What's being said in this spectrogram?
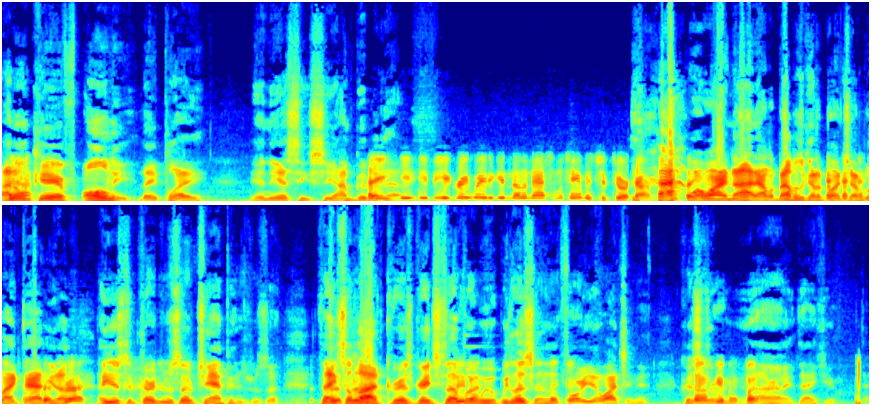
I Yeah. don't care if only they play in the SEC. I'm good Hey, with that. it, it'd be a great way to get another national championship to our conference. well, why not? Alabama's got a bunch of them like that. You know, right. they just declared themselves champions. So, thanks That's a right. lot, Chris. Great stuff. See We, we, listening for you, watching you, Chris. Sounds Stewart. good, man. All right, thank you. Yeah,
